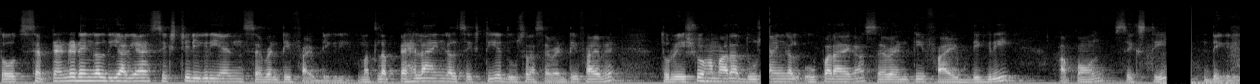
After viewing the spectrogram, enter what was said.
तो सेप्टेंडेड एंगल दिया गया है 60 डिग्री एंड 75 डिग्री मतलब पहला एंगल 60 है, दूसरा 75 है। तो रेशियो हमारा दूसरा एंगल ऊपर आएगा 75 डिग्री अपॉन 60 डिग्री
